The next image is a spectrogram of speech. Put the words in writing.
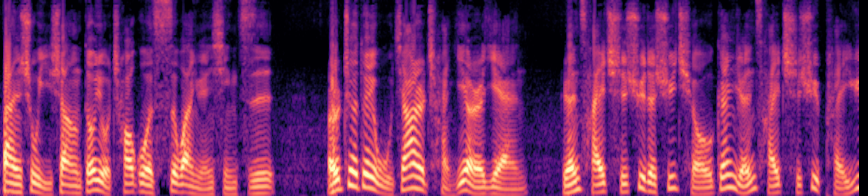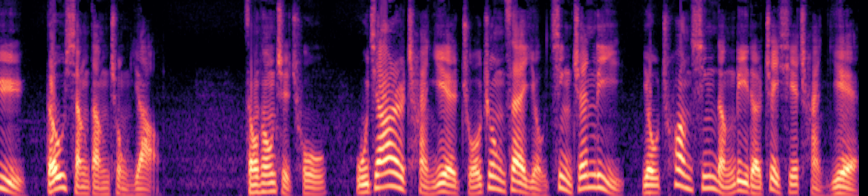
半数以上都有超过四万元薪资。而这对五加二产业而言，人才持续的需求跟人才持续培育都相当重要。总统指出，五加二产业着重在有竞争力、有创新能力的这些产业，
